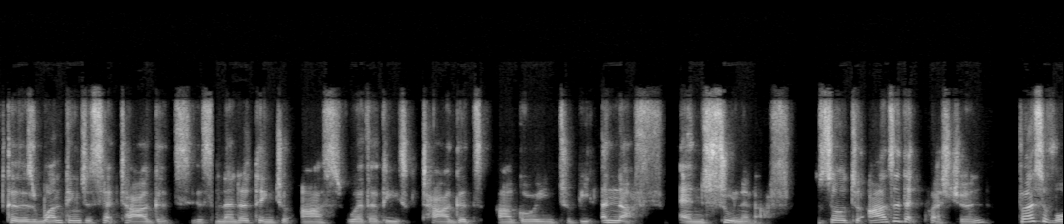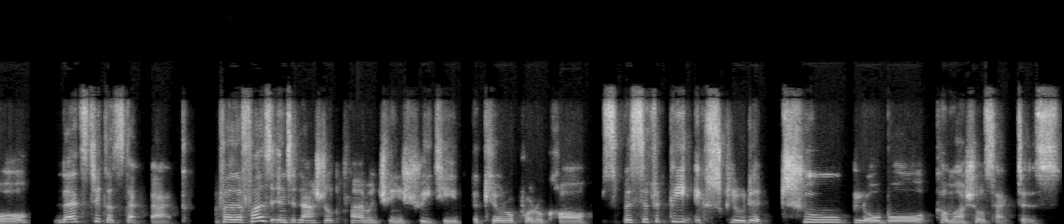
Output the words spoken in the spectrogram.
Because it's one thing to set targets, it's another thing to ask whether these targets are going to be enough and soon enough. So, to answer that question, first of all, let's take a step back. For the first international climate change treaty, the Kyoto Protocol specifically excluded two global commercial sectors.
